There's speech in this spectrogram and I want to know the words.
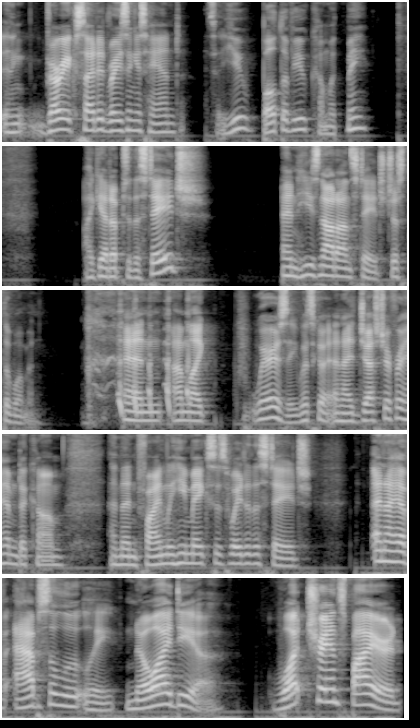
very excited, raising his hand. I say, You, both of you, come with me. I get up to the stage, and he's not on stage, just the woman. And I'm like, Where is he? What's going And I gesture for him to come. And then finally, he makes his way to the stage. And I have absolutely no idea what transpired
